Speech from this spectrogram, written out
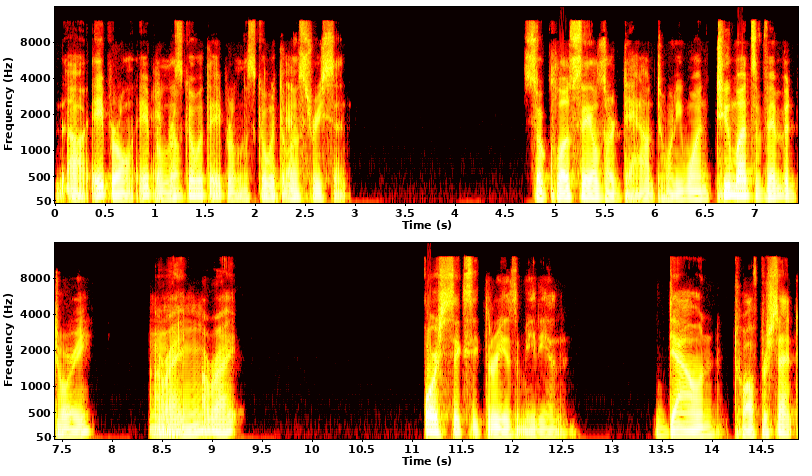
No, April. April. Let's go with April. Let's go with the most recent. So closed sales are down 21. Two months of inventory. All right. Mhm. All right. 463 is a median. Down 12%.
